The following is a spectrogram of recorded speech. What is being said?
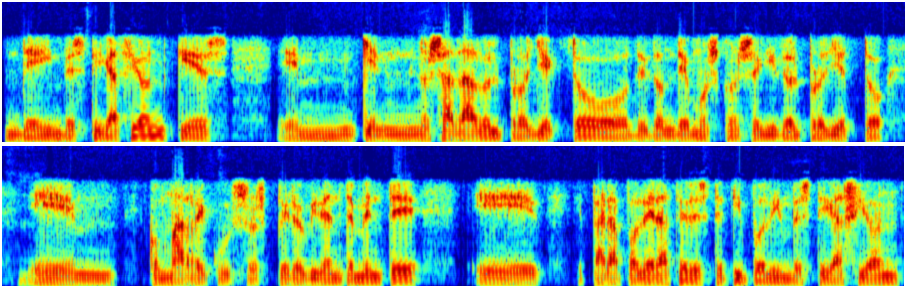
de Investigación, que es eh, quien nos ha dado el proyecto, de donde hemos conseguido el proyecto eh, con más recursos. Pero evidentemente, eh, para poder hacer este tipo de investigación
